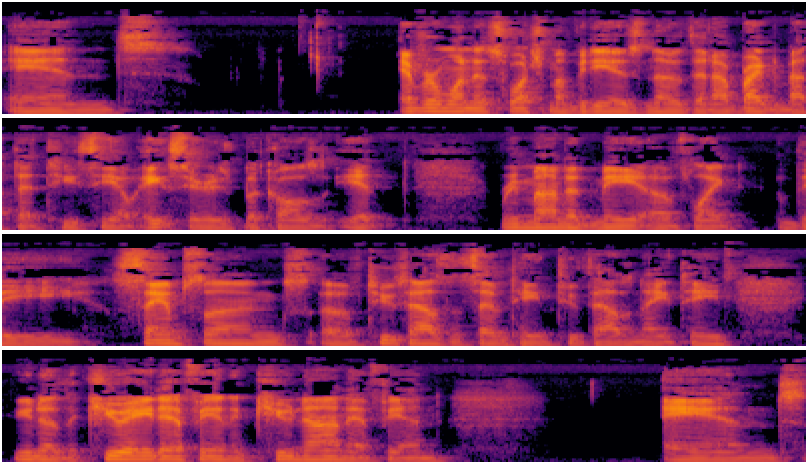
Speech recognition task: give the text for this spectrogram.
And everyone that's watched my videos know that I bragged about that TCL 8 series because it reminded me of like the Samsungs of 2017, 2018, you know, the Q8FN and Q9FN. And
